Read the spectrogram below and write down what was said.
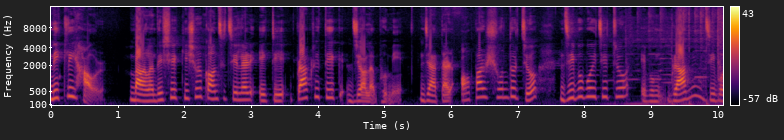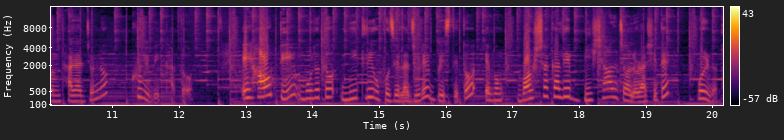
নিকলি হাওর, বাংলাদেশের কিশোরগঞ্জ জেলার একটি প্রাকৃতিক জলাভূমি। যা তার অপার সৌন্দর্য, জীববৈচিত্র্য এবং গ্রামীণ জীবনধারার জন্য খুবই বিখ্যাত। এই হাওরটি মূলত নিকলি উপজেলা জুড়ে বিস্তৃত এবং বর্ষাকালে বিশাল জলরাশিতে পরিণত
